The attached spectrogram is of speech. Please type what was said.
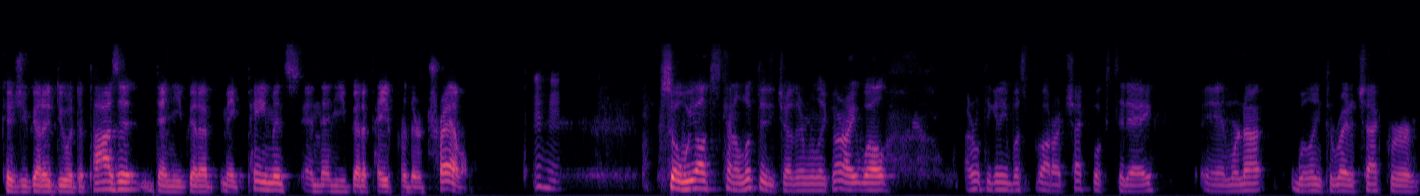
Because you've got to do a deposit, then you've got to make payments, and then you've got to pay for their travel. Mm-hmm. So we all just kind of looked at each other and we're like, all right, well, I don't think any of us brought our checkbooks today, and we're not willing to write a check for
